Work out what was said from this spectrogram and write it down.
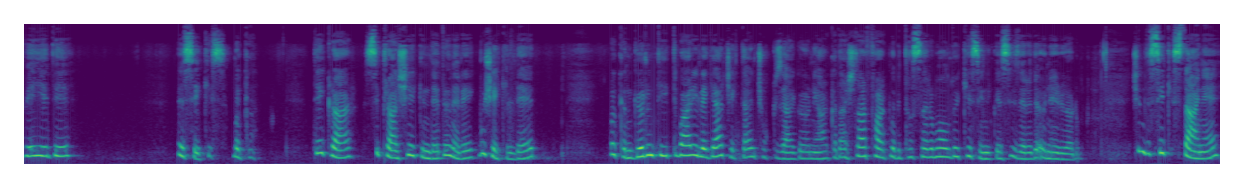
ve 7 ve 8. Bakın. Tekrar spiral şeklinde dönerek bu şekilde bakın görüntü itibariyle gerçekten çok güzel görünüyor arkadaşlar. Farklı bir tasarım olduğu kesinlikle sizlere de öneriyorum. Şimdi 8 tane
